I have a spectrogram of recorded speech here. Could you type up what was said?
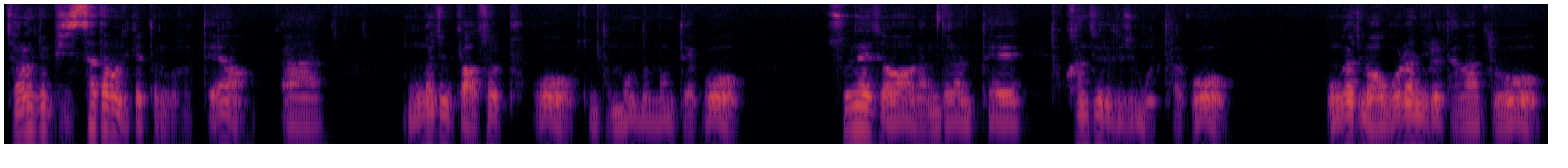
저랑 좀 비슷하다고 느꼈던 것 같아요. 그러니까 뭔가 좀 어설프고 좀 덤벙덤벙대고 순해서 남들한테 독한 소리도 좀 못하고 뭔가 좀 억울한 일을 당해도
